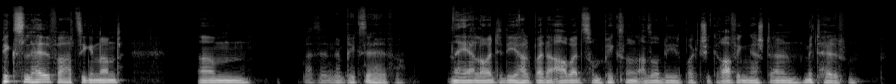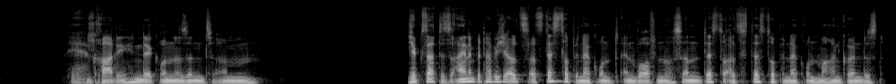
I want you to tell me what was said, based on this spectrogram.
Pixelhelfer, hat sie genannt. Ähm, Was sind denn Pixelhelfer? naja, Leute, die halt bei der Arbeit zum Pixeln, also die praktisch die Grafiken erstellen, mithelfen. Ja, Und gerade die Hintergründe sind. Ähm, ich habe gesagt, das eine Bit habe ich als, als Desktop-Hintergrund entworfen, was du als Desktop-Hintergrund machen könntest.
